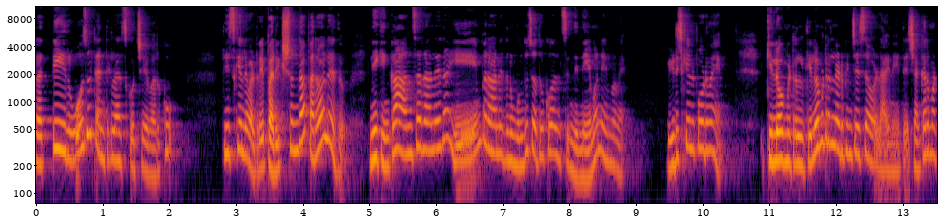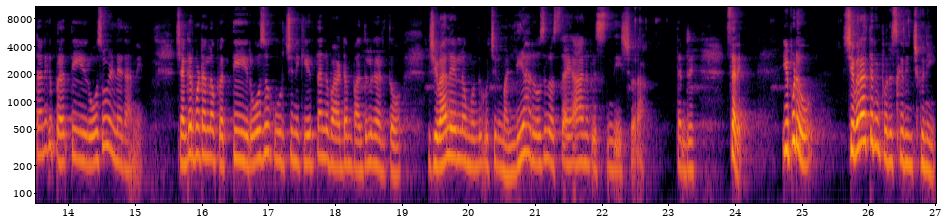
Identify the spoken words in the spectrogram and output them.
ప్రతిరోజు టెన్త్ క్లాస్కి వచ్చే వరకు తీసుకెళ్ళేవాళ్ళు రేపు పరీక్ష ఉందా? పర్వాలేదు. నీకు ఇంకా ఆన్సర్ రాలేదా? ఏం రాలేదు నువ్వు ముందు చదువుకోవాల్సింది. నేమ నేమమే ఈడిచికెళ్ళిపోవడమే. కిలోమీటర్లు కిలోమీటర్లు నడిపించేసేవాళ్ళు ఆయన అయితే. శంకర మఠానికి ప్రతిరోజు వెళ్ళేదాన్ని. శంకర మఠంలో ప్రతిరోజు కూర్చుని కీర్తనలు పాడడం పంతులు గారితో శివాలయంలో ముందు కూర్చుని మళ్ళీ ఆ రోజులు వస్తాయా? అనిపిస్తుంది ఈశ్వర. తండ్రి. సరే. ఇప్పుడు శివరాత్రిని పురస్కరించుకుని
